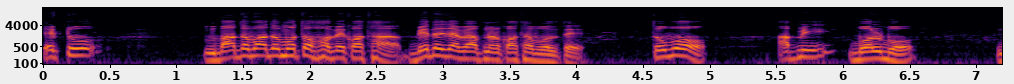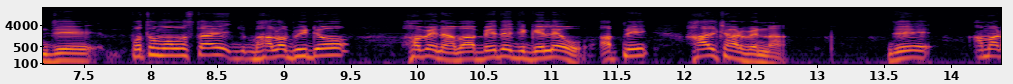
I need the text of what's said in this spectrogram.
একটু বাদো বাদো মতো হবে কথা, বেঁধে যাবে আপনার কথা বলতে। তবুও আমি বলব যে প্রথম অবস্থায় ভালো ভিডিও হবে না বা বেঁধে গেলেও আপনি হাল ছাড়বেন না, যে আমার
